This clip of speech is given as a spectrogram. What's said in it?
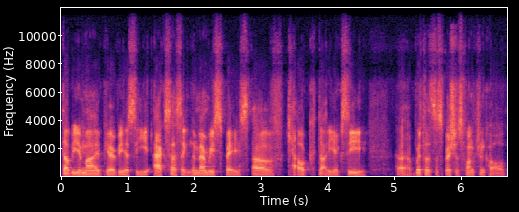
WMI PRVSE accessing the memory space of calc.exe uh, with a suspicious function call.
